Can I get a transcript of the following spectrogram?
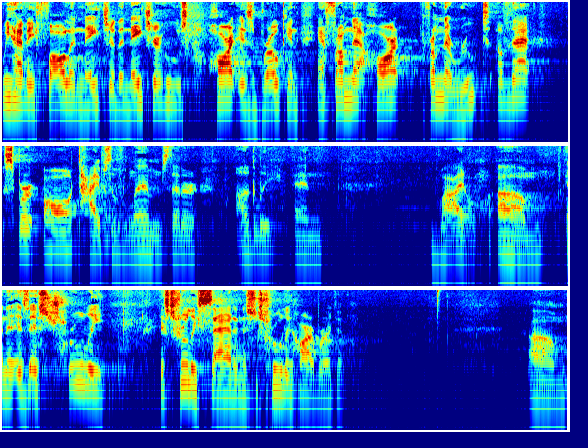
we have a fallen nature, the nature whose heart is broken. And from that heart, from the root of that, spurt all types of limbs that are ugly and vile. Um, and it is, it's truly, it's truly sad and it's truly heartbreaking. Um,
